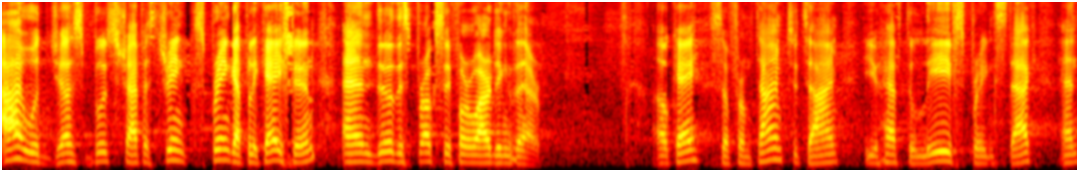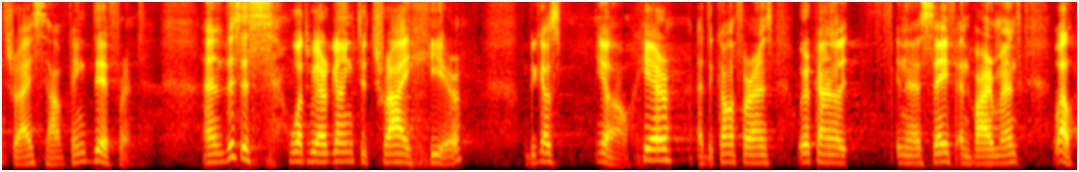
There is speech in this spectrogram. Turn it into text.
I would just bootstrap a string, Spring application and do this proxy forwarding there. OK, so from time to time, you have to leave Spring Stack and try something different. And this is what we are going to try here, because you know, here at the conference, we're kind of in a safe environment. Well,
